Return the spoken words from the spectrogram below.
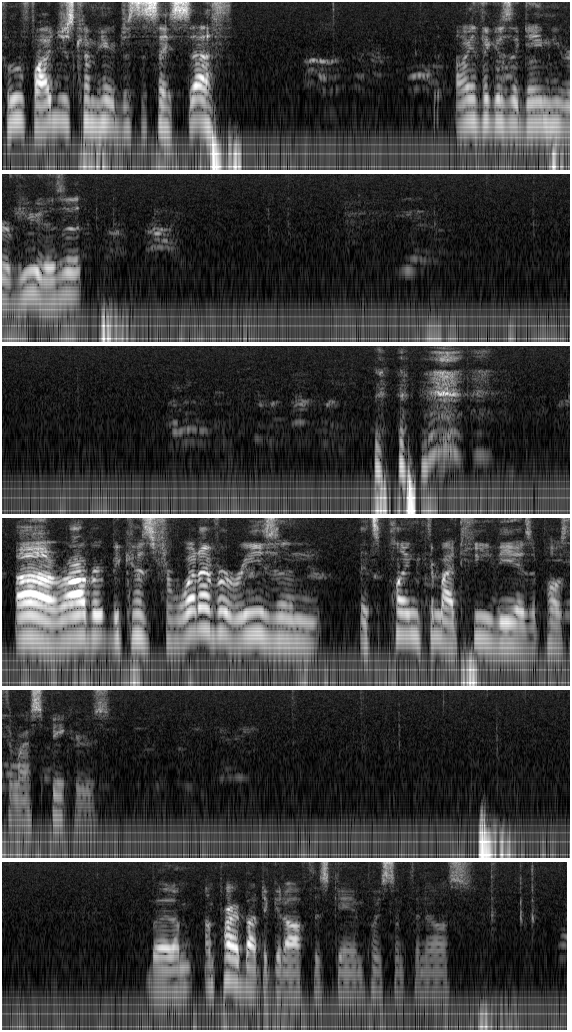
Foof, I just come here just to say Seth. I don't even think it's a game he reviewed, is it? Uh, Robert, because for whatever reason, it's playing through my TV as opposed to my speakers. But I'm, I'm probably about to get off this game play something else. Oh,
